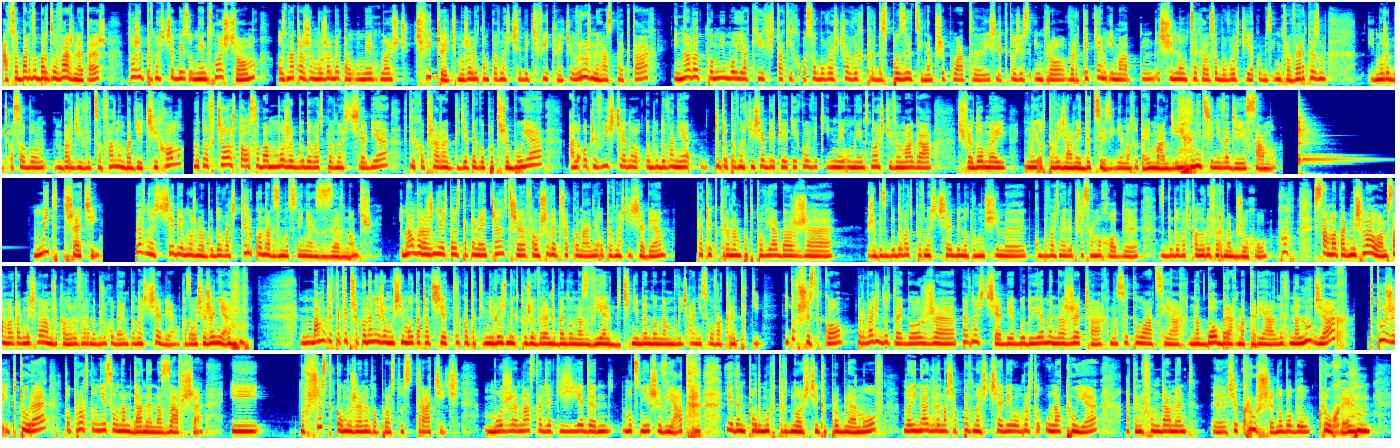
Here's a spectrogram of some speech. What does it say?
A co bardzo, bardzo ważne też, to, że pewność siebie jest umiejętnością, oznacza, że możemy tą umiejętność ćwiczyć, możemy tą pewność siebie ćwiczyć w różnych aspektach i nawet pomimo jakichś takich osobowościowych predyspozycji, na przykład y, jeśli ktoś jest introwertykiem i ma mm, silną cechę osobowości, jaką jest introwertyzm, i może być osobą bardziej wycofaną, bardziej cichą, no to wciąż ta osoba może budować pewność siebie w tych obszarach, gdzie tego potrzebuje, ale oczywiście no, no budowanie czy to pewności siebie, czy jakiejkolwiek innej umiejętności wymaga świadomej no i odpowiedzialnej decyzji. Nie ma tutaj magii, nic się nie zadzieje samo. Mit trzeci. Pewność siebie można budować tylko na wzmocnieniach z zewnątrz. I mam wrażenie, że to jest takie najczęstsze fałszywe przekonanie o pewności siebie, takie, które nam podpowiada, że żeby zbudować pewność siebie, no to musimy kupować najlepsze samochody, zbudować kaloryfer na brzuchu. Sama tak myślałam, sama tak myślałam, że kaloryfer na brzuchu daje mi pewność siebie. Okazało się, że nie. Mamy też takie przekonanie, że musimy otaczać się tylko takimi ludźmi, którzy wręcz będą nas wielbić, nie będą nam mówić ani słowa krytyki. I to wszystko prowadzi do tego, że pewność siebie budujemy na rzeczach, na sytuacjach, na dobrach materialnych, na ludziach, którzy i które po prostu nie są nam dane na zawsze. I to wszystko możemy po prostu stracić. Może nastać jakiś jeden mocniejszy wiatr, jeden podmuch trudności czy problemów, no i nagle nasza pewność siebie po prostu ulatuje, a ten fundament y, się kruszy, no bo był kruchy.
